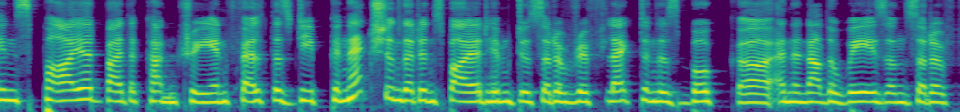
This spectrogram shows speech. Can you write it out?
inspired by the country and felt this deep connection that inspired him to sort of reflect in this book uh, and in other ways on sort of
